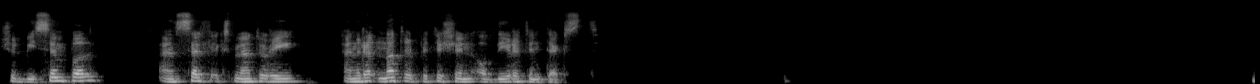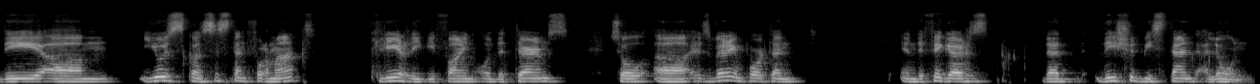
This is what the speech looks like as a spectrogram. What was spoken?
should be simple and self-explanatory and not repetition of the written text. The um, use consistent format, clearly define all the terms. So uh, it's very important in the figures that these should be stand alone.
